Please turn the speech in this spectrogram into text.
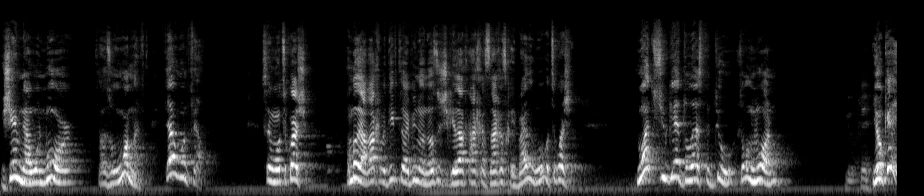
You shave now one more, so there's only one left. That one fell. So what's the question? By the way, what's the question? Once you get less than two, it's only one, You okay? you're okay.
